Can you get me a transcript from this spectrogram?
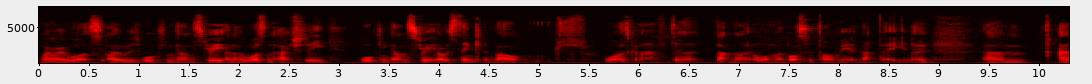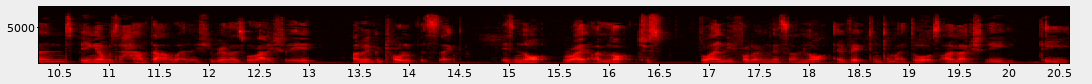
where I mm. was. I was walking down the street, and I wasn't actually walking down the street. I was thinking about what I was going to have for dinner that night, or what my boss had told me that day, you know. Um, and being able to have that awareness, you realize, well, actually, I'm in control of this thing. It's not right. I'm not just blindly following this. I'm not a victim to my thoughts. I'm actually the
